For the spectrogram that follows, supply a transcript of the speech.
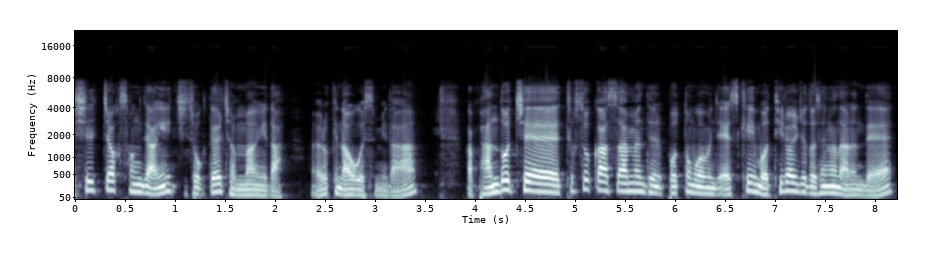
실적 성장이 지속될 전망이다. 이렇게 나오고 있습니다. 그러니까 반도체 특수가스 하면 보통 보면 이제 SK 머티리얼즈도 생각나는데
